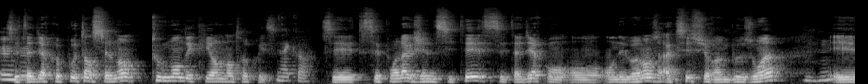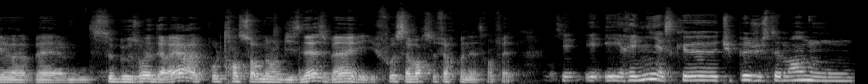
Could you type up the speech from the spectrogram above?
Mhm. C'est-à-dire que potentiellement tout le monde est client de l'entreprise. D'accord. C'est ces points-là que je viens de citer, c'est-à-dire qu'on on, on est vraiment axé sur un besoin et euh, ben, ce besoin derrière, pour le transformer en business, ben, il faut savoir se faire connaître en fait. Ok. Et, et Rémi, est-ce que tu peux justement nous,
